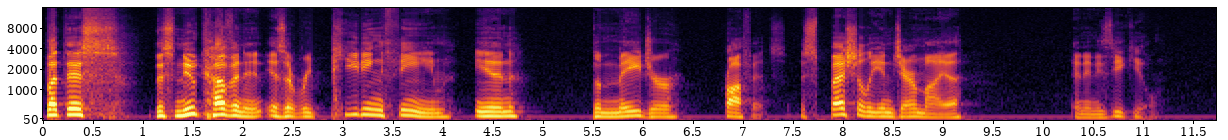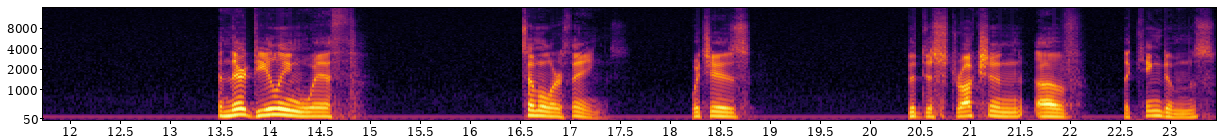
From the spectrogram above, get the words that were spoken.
But this, this new covenant is a repeating theme in the major prophets, especially in Jeremiah and in Ezekiel. And they're dealing with similar things, which is the destruction of the kingdoms,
